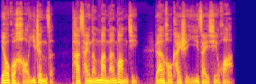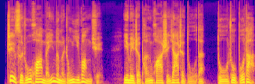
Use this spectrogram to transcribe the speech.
要过好一阵子，他才能慢慢忘记，然后开始一再心花。这次如花没那么容易忘却，因为这盆花是压着堵的，堵住不大，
